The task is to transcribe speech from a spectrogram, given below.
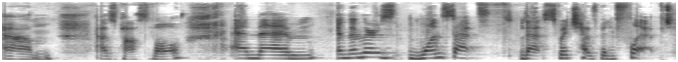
um, as possible, and then and then there's once that that switch has been flipped,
